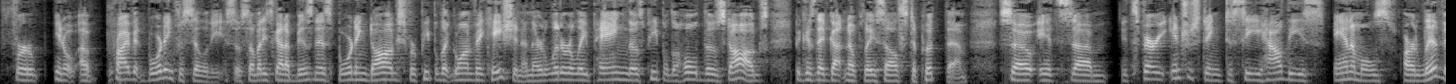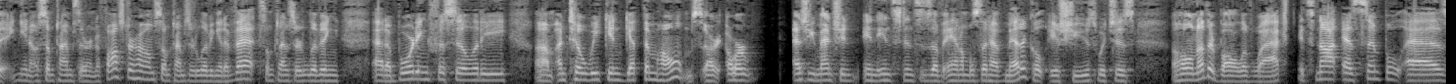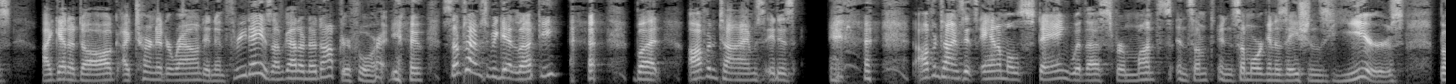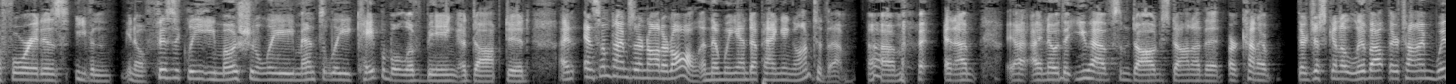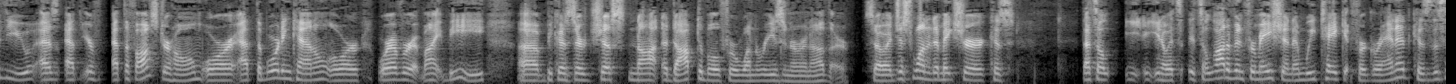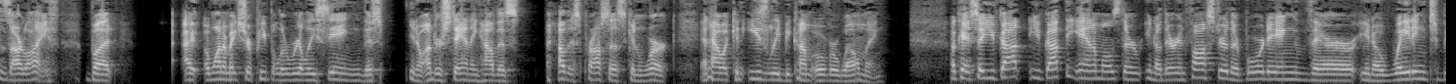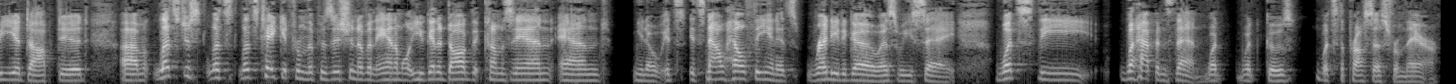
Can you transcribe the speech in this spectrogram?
for you know a private boarding facility. So somebody's got a business boarding dogs for people that go on vacation and they're literally paying those people to hold those dogs because they've got no place else to put them. So it's um it's very interesting to see how these animals are living. You know sometimes they're in a foster home sometimes they're living at a vet sometimes they're living at a boarding facility um, until we can get them homes. Or, or as you mentioned, in instances of animals that have medical issues, which is a whole other ball of wax. It's not as simple as I get a dog, I turn it around, and in three days I've got an adopter for it. You know, sometimes we get lucky, but oftentimes it is. oftentimes it's animals staying with us for months in some in some organizations years before it is even you know physically emotionally mentally capable of being adopted and and sometimes they're not at all and then we end up hanging on to them um, and i'm i know that you have some dogs donna that are kind of they're just going to live out their time with you as at your at the foster home or at the boarding kennel or wherever it might be uh, because they're just not adoptable for one reason or another. So I just wanted to make sure because that's a you know it's it's a lot of information and we take it for granted because this is our life, but I, I want to make sure people are really seeing this, you know, understanding how this how this process can work and how it can easily become overwhelming. Okay, so you've got you've got the animals. They're you know they're in foster. They're boarding. They're you know waiting to be adopted. Um, let's just let's let's take it from the position of an animal. You get a dog that comes in and you know it's it's now healthy and it's ready to go, as we say. What's the what happens then? What what goes? What's the process from there?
